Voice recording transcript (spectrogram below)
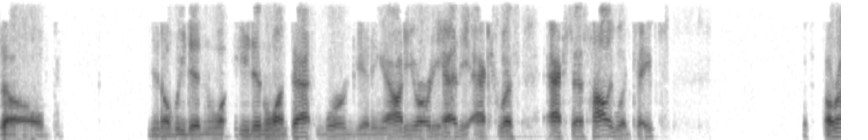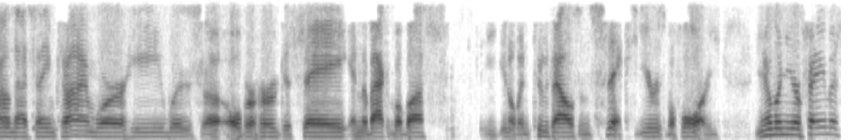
So, you know, we didn't want, he didn't want that word getting out. He already had the Access Access Hollywood tapes around that same time where he was uh, overheard to say in the back of a bus, you know, in 2006, years before, you know, when you're famous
